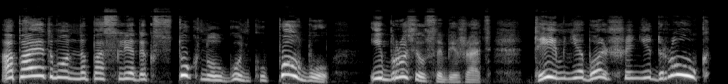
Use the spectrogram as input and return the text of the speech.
а поэтому он напоследок стукнул Гуньку по лбу и бросился бежать. — Ты мне больше не друг!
